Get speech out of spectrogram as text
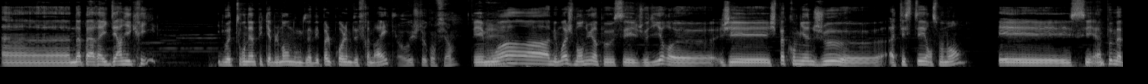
un appareil dernier cri, il doit tourner impeccablement, donc vous n'avez pas le problème de framerate. Ah oui, je te confirme. Et moi, mais moi, je m'ennuie un peu. C'est, je veux dire, euh, j'ai, je sais pas combien de jeux euh, à tester en ce moment, et c'est un peu ma,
